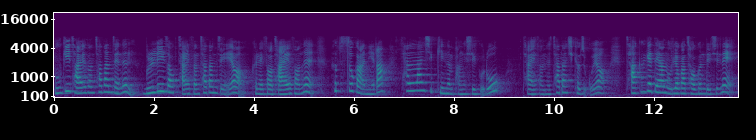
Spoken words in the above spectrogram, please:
무기 자외선 차단제는 물리적 자외선 차단제예요. 그래서 자외선을 흡수가 아니라 산란시키는 방식으로 자외선을 차단시켜주고요. 자극에 대한 우려가 적은 대신에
